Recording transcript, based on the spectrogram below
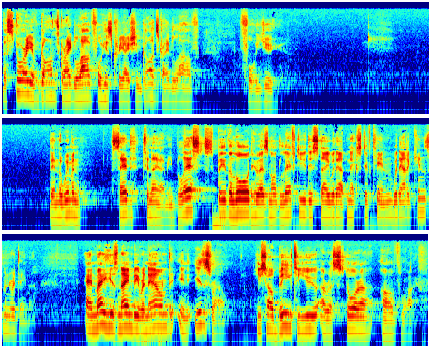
the story of God's great love for his creation, God's great love for you. Then the women said to Naomi, Blessed be the Lord who has not left you this day without next of kin, without a kinsman redeemer. And may his name be renowned in Israel. He shall be to you a restorer of life.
